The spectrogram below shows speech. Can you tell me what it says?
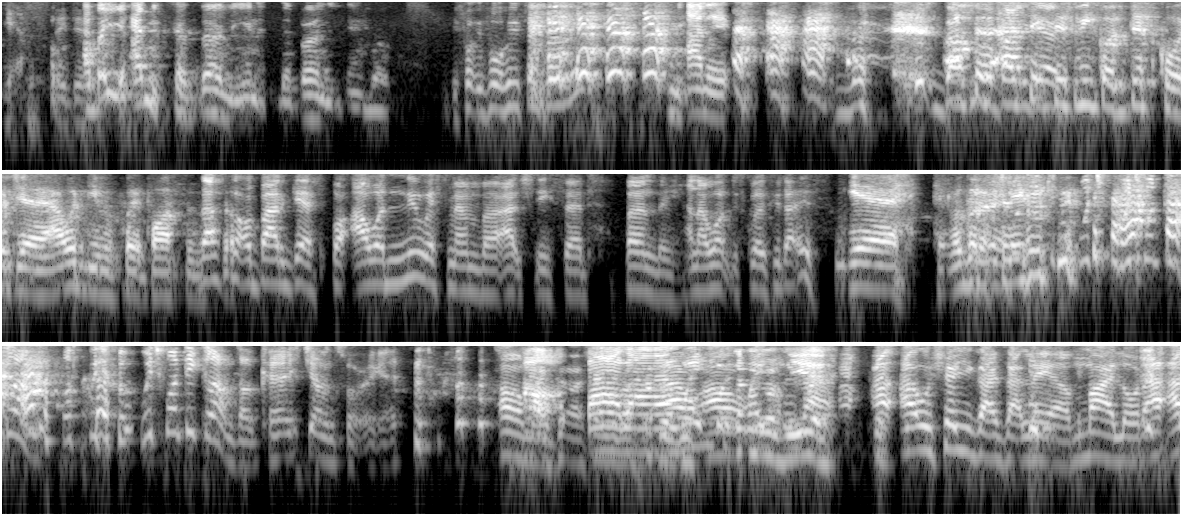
yes, they did. I bet you Anik said Burnley, innit? The Burnley game, bro. You thought, you thought who said Burnley? Anik. That's After not a the bad antics guess. this week on Discord, yeah, I wouldn't even put it past them. That's not a bad guess. But our newest member actually said Burnley, and I won't disclose who that is. Yeah, we're gonna Yeah. flame. which, which one did Glam? what- Which, which one did Glam vote Curtis Jones for again? Oh my oh, gosh! Nah, nah, I'll- I'll- wait, wait, Yeah. wait. I, I will show you guys that later. My lord, I, I,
